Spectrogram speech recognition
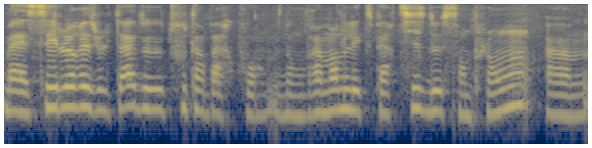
Bah, c'est le résultat de tout un parcours, donc vraiment de l'expertise de Simplon. Euh,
